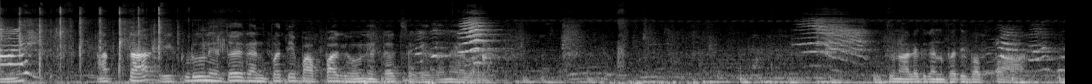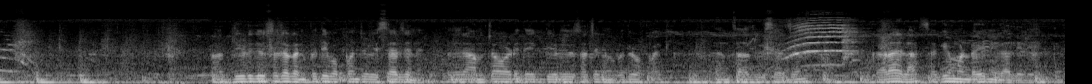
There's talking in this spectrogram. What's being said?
आणि आत्ता इकडून येतोय गणपती बाप्पा घेऊन येतात सगळेजण. हे बघा. इथून आलेत गणपती बाप्पा. दीड दिवसाच्या गणपती बाप्पांचे विसर्जन आहे. तर आमच्या वाडीत एक दीड दिवसाचे गणपती बाप्पा आहेत. त्यांचं आज विसर्जन करायला सगळी मंडळी निघालेली आहे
